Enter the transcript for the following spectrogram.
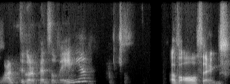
Wants to go to Pennsylvania. Of all things.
